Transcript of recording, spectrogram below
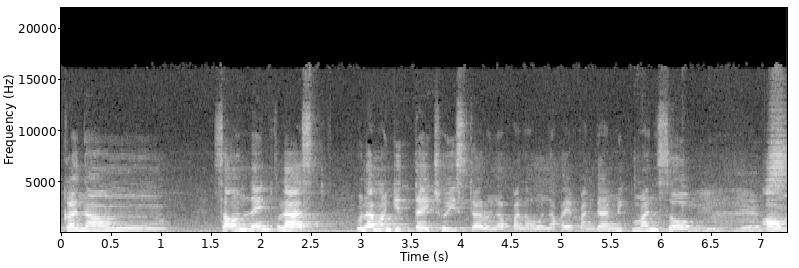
kanang sa online class wala man gid tay choice karon nga panahon na kay pandemic man. So Okay, yes. um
